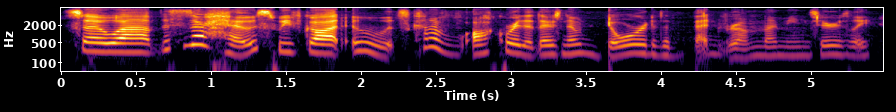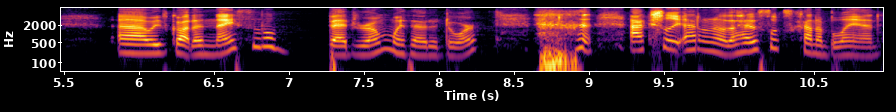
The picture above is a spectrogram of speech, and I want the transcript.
So uh, this is our house. We've got, ooh, it's kind of awkward that there's no door to the bedroom. I mean, seriously. Uh, we've got a nice little bedroom without a door. Actually, I don't know. The house looks kind of bland.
